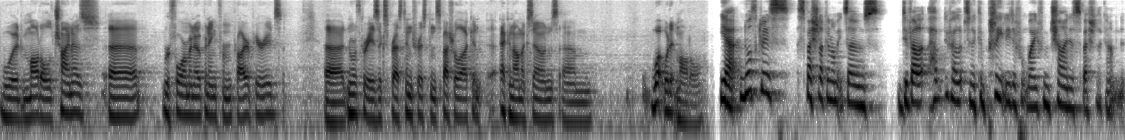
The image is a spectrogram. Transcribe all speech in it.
would model China's uh, reform and opening from prior periods. Uh, North Korea has expressed interest in special econ- economic zones. Um, what would it model? Yeah, North Korea's special economic zones develop, have developed in a completely different way from China's special economic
